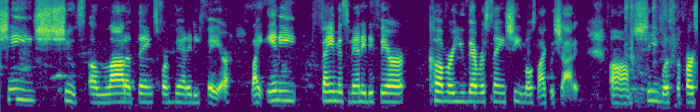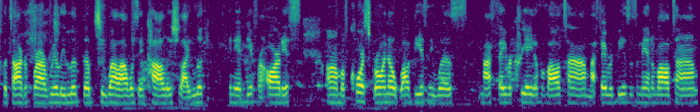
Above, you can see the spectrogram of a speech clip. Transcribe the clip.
she shoots a lot of things for Vanity Fair. Like any famous Vanity Fair cover you've ever seen, she most likely shot it. Um, she was the first photographer I really looked up to while I was in college, like looking at different artists. Um, of course, growing up, Walt Disney was my favorite creative of all time, my favorite businessman of all time.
